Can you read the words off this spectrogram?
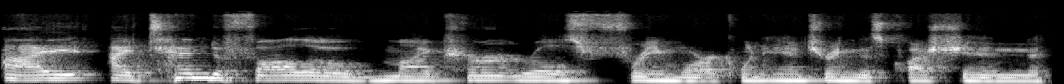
I I tend to follow my current roles framework when answering this question,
